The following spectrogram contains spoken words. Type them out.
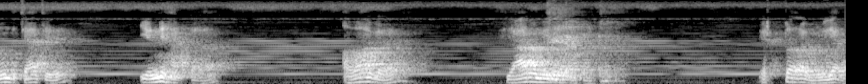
ಮುಂದೆ ಚಾಚಿ ಎಣ್ಣೆ ಹಾಕ್ತಾಳ ಅವಾಗ ಯಾರು ನೀನು ಅಂತ ಕೇಳ್ತಾಳೆ. ಎಷ್ಟರ ಉಳಿಯಾಗ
